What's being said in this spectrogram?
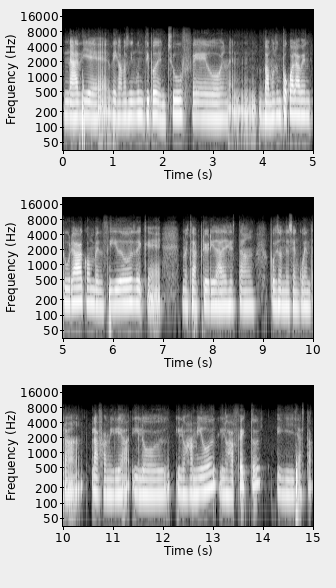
nadie, digamos, ningún tipo de enchufe o vamos un poco a la aventura convencidos de que nuestras prioridades están pues donde se encuentra la familia y los, y los amigos y los afectos y ya está.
